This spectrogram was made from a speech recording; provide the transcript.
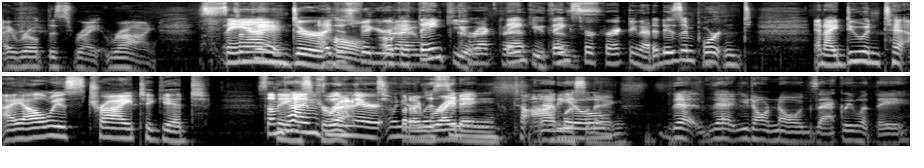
I wrote this right wrong. okay. Sanderholm. I just figured okay, I thank you. correct that Thank you. Thanks for correcting that. It is important, and I do intend. I always try to get Sometimes things when they're when you're I'm listening writing to audio that that you don't know exactly what they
